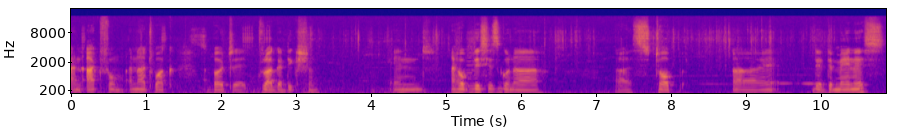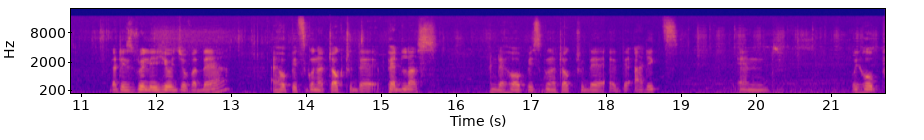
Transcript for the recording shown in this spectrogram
an art form, an artwork about uh, drug addiction. and I hope this is gonna stop uh, the the menace that is really huge over there. I hope it's gonna talk to the peddlers, and I hope it's gonna talk to the the addicts, and we hope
